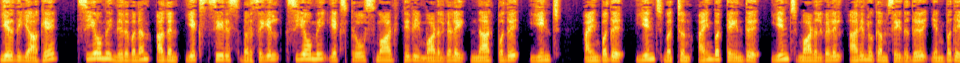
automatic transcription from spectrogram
இறுதியாக சியோமி நிறுவனம் அதன் எக்ஸ் சீரிஸ் வரிசையில் Xiaomi X pro smart TV மாடல்களை நாற்பது இன்ச் ஐம்பது இன்ச் மற்றும் ஐம்பத்தைந்து இன்ச் மாடல்களில் அறிமுகம் செய்தது என்பது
